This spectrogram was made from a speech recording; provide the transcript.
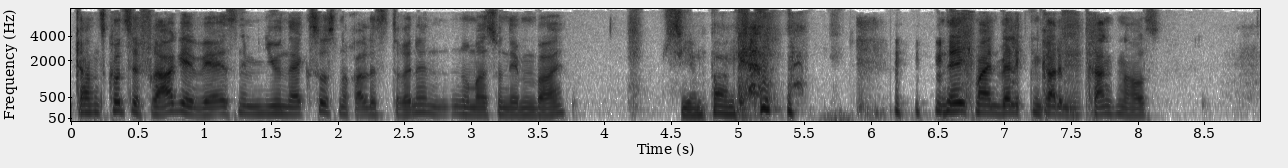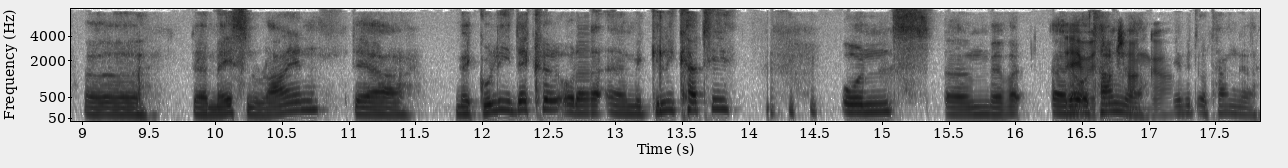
ganz kurze Frage, wer ist im New Nexus noch alles drinnen? Nur mal so nebenbei. CM Punk. Nee, ich meine, wer liegt denn gerade im Krankenhaus? äh, der Mason Ryan, der McGully-Deckel oder äh, McGillicuddy und ähm, wer war, äh, der David Otanga. Otanga. David Otanga.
